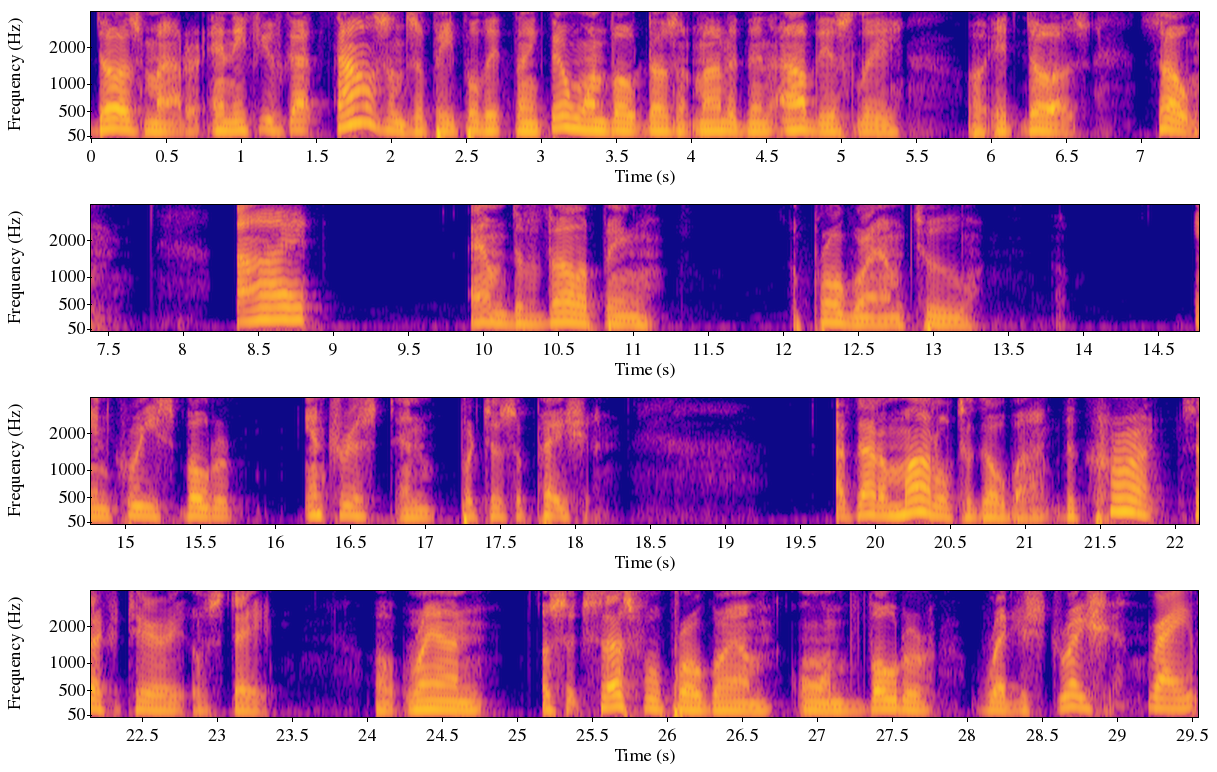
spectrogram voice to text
does matter. And if you've got thousands of people that think their one vote doesn't matter, then obviously uh, it does. So I am developing a program to increase voter interest and participation. I've got a model to go by. The current Secretary of State uh, ran a successful program on voter registration. Right.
